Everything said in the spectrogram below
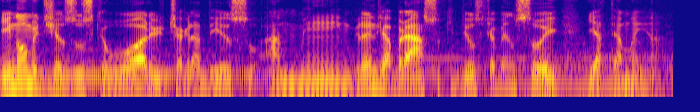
Em nome de Jesus que eu oro e te agradeço. Amém. Um grande abraço, que Deus te abençoe e até amanhã.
